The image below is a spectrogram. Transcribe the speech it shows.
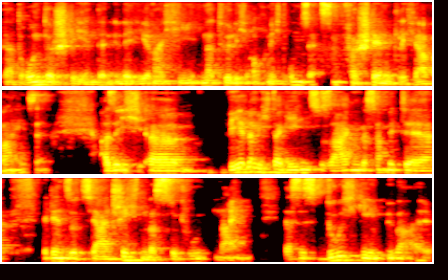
darunter stehenden in der Hierarchie natürlich auch nicht umsetzen, verständlicherweise. Also ich äh, wehre mich dagegen zu sagen, das hat mit, der, mit den sozialen Schichten was zu tun. Nein, das ist durchgehend überall.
